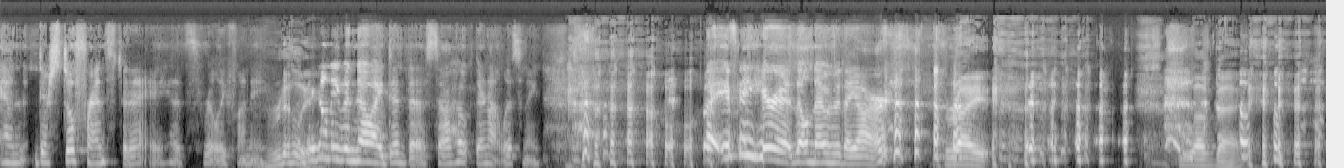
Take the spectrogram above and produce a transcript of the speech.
and they're still friends today it's really funny Really? they don't even know i did this so i hope they're not listening but if they hear it they'll know who they are right. Love that.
